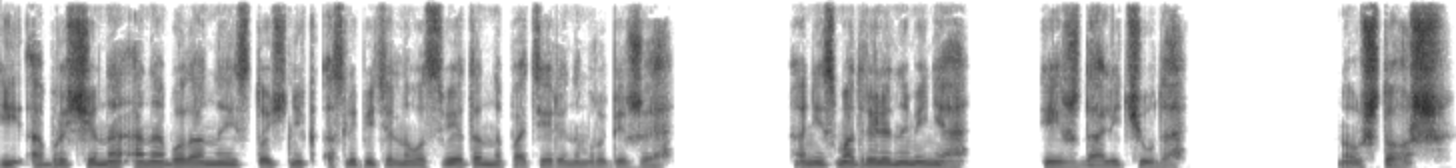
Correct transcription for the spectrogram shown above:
и обращена она была на источник ослепительного света на потерянном рубеже. Они смотрели на меня и ждали чуда. Ну что ж,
